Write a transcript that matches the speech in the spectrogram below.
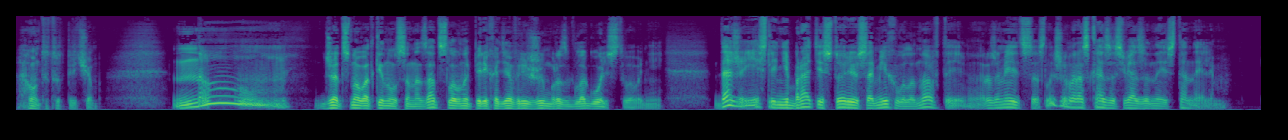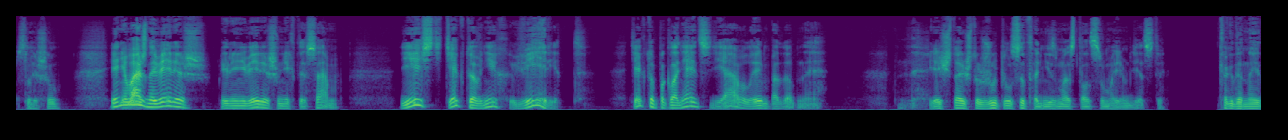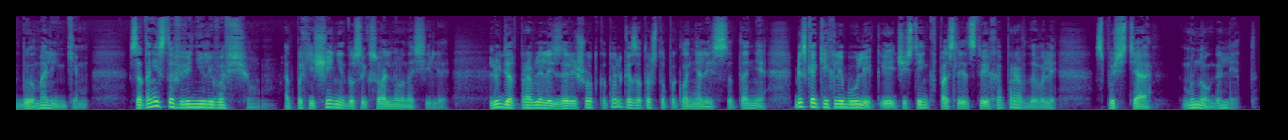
А он-то тут при чем? Ну... Джет снова откинулся назад, словно переходя в режим разглагольствований. Даже если не брать историю самих Волынов, ты, разумеется, слышал рассказы, связанные с тоннелем? Слышал. И неважно, веришь или не веришь в них ты сам. Есть те, кто в них верит. Те, кто поклоняется дьяволу и им подобное. Я считаю, что жупел сатанизма остался в моем детстве. Когда Нейт был маленьким, сатанистов винили во всем, от похищений до сексуального насилия. Люди отправлялись за решетку только за то, что поклонялись сатане, без каких-либо улик, и частенько впоследствии их оправдывали спустя много лет.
